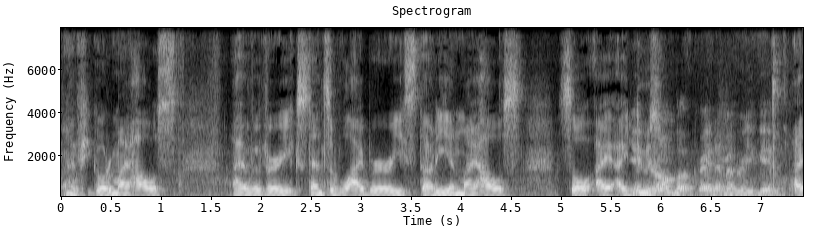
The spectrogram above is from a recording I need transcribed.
If you go to my house, I have a very extensive library study in my house. So I, I You do. have your own book, right? I remember you gave it to me. I,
